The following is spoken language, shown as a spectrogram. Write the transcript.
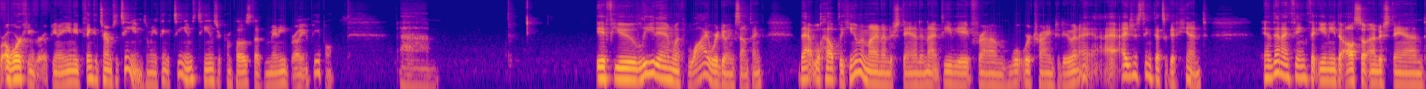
a, working group. You know, you need to think in terms of teams. And when you think of teams, teams are composed of many brilliant people. Um, if you lead in with why we're doing something, that will help the human mind understand and not deviate from what we're trying to do. And I, I just think that's a good hint. And then I think that you need to also understand,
